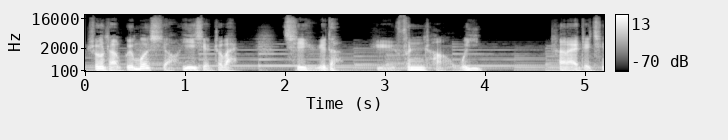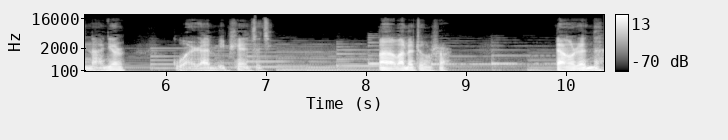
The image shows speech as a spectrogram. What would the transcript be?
生产规模小一些之外，其余的与分厂无异。看来这秦大妮儿。果然没骗自己。办完了正事儿，两个人呢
